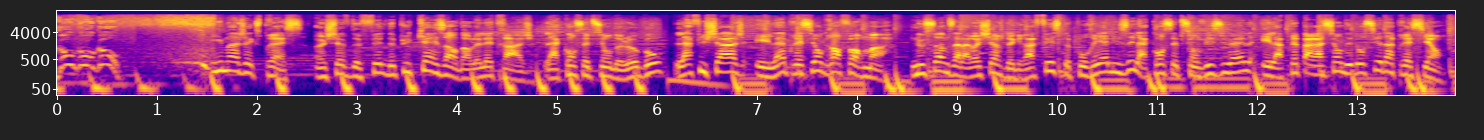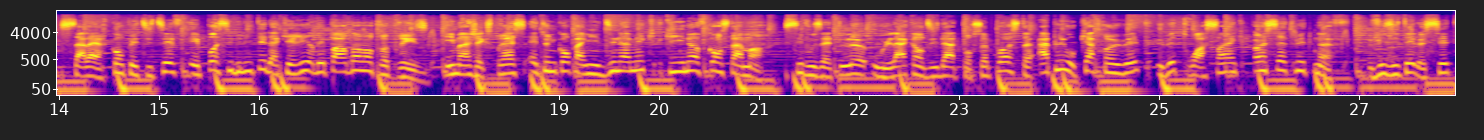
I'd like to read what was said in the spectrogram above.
Go, go, go! Image Express, un chef de file depuis 15 ans dans le lettrage, la conception de logos, l'affichage et l'impression grand format. Nous sommes à la recherche de graphistes pour réaliser la conception visuelle et la préparation des dossiers d'impression. Salaire compétitif et possibilité d'acquérir des parts dans l'entreprise. Image Express est une compagnie dynamique qui innove constamment. Si vous êtes le ou la candidate pour ce poste, appelez au 88 835 1789. Visitez le site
